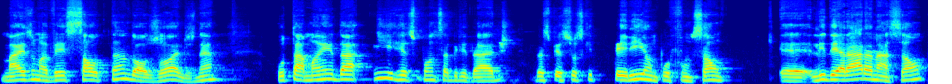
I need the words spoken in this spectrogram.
mais uma vez, saltando aos olhos, né? O tamanho da irresponsabilidade das pessoas que teriam por função é, liderar a nação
